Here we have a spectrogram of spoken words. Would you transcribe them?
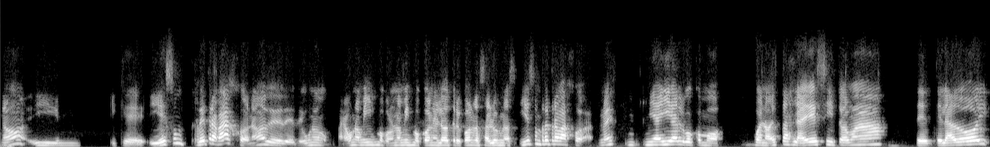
¿no? Y, que y es un retrabajo, ¿no? De, uno, para uno mismo, con uno mismo, con el otro, con los alumnos. Y es un retrabajo, no es ni ahí algo como, bueno, esta es la ESI, toma, te, la doy,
